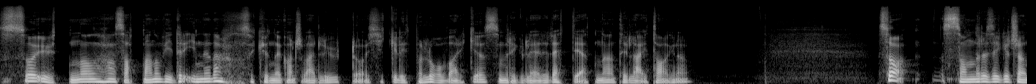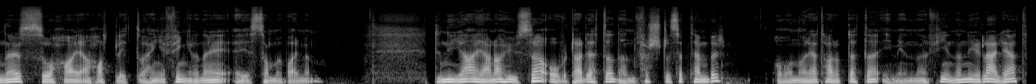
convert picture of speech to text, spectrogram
Så uten å ha satt meg noe videre inn i det, så kunne det kanskje være lurt å kikke litt på lovverket som regulerer rettighetene til leietagere. Så, som dere sikkert skjønner, så har jeg hatt litt å henge fingrene i i sommervarmen. De nye eierne av huset overtar dette den 1. september, og når jeg tar opp dette i min fine nye leilighet,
